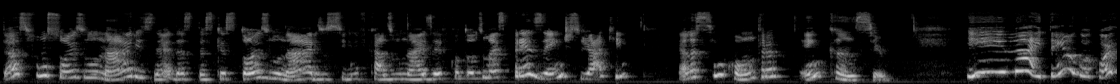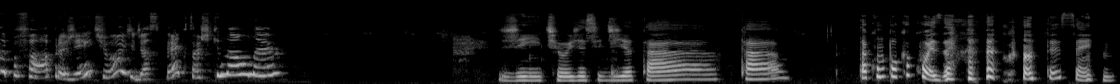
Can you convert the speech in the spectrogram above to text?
das funções lunares, né, das, das, questões lunares, os significados lunares aí ficam todos mais presentes, já que ela se encontra em câncer. E, Nai, tem alguma coisa para falar pra gente hoje de aspecto? Acho que não, né? Gente, hoje esse dia tá tá tá com pouca coisa acontecendo.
